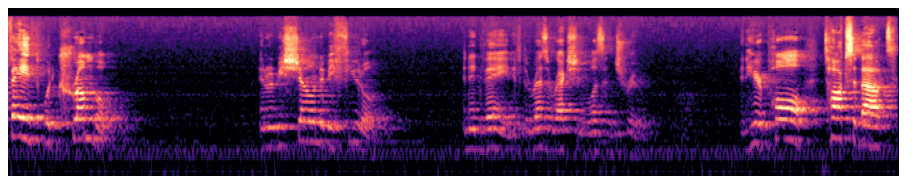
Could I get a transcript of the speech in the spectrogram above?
faith would crumble and would be shown to be futile and in vain if the resurrection wasn't true. And here Paul talks about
